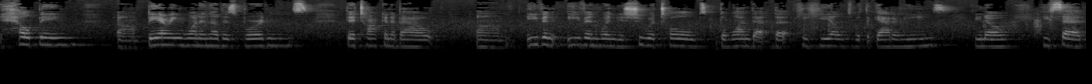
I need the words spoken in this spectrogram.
helping, um, bearing one another's burdens. They're talking about um, even even when Yeshua told the one that, that he healed with the Gadarenes, you know, he said,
